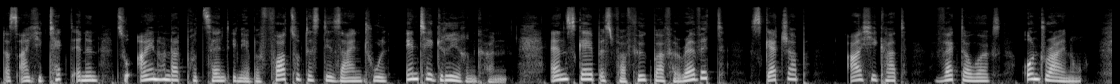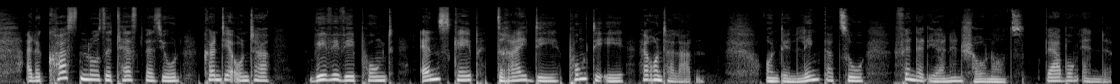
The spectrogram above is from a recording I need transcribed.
das ArchitektInnen zu 100 Prozent in ihr bevorzugtes Design-Tool integrieren können. Enscape ist verfügbar für Revit, SketchUp, Archicad, Vectorworks und Rhino. Eine kostenlose Testversion könnt ihr unter www.enscape3d.de herunterladen. Und den Link dazu findet ihr in den Show Notes. Werbung Ende.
